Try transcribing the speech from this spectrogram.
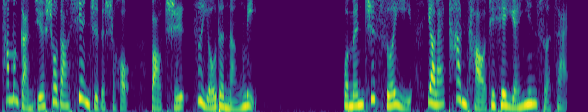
他们感觉受到限制的时候保持自由的能力。我们之所以要来探讨这些原因所在，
